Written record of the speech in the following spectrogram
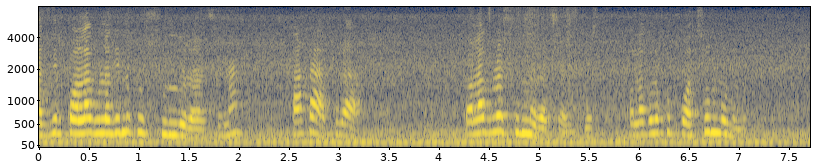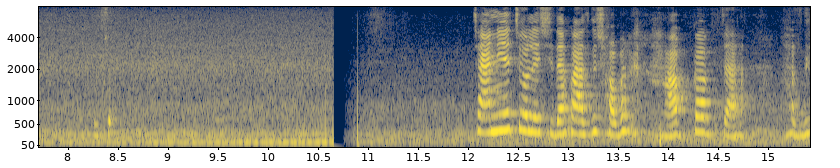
আজকের কলাগুলো কিন্তু খুব সুন্দর আছে না? পাকা পুরা? কলাগুলো সুন্দর আছে আজকে। কলাগুলো খুব পছন্দ হলো। চা নিয়ে চলে এসেছি। দেখো আজকে সবার হাফ কাপ চা। আজকে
